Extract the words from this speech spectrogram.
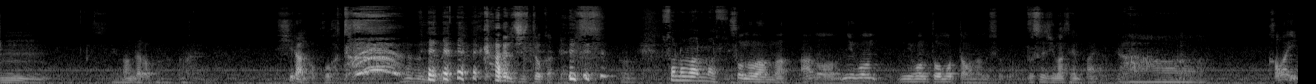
うん、うん。なんだろう平野浩太のね 感じとかね、うん。そのまんまそのまんま。あの日本日本と思った女の人ブス島先輩。あ可愛い。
